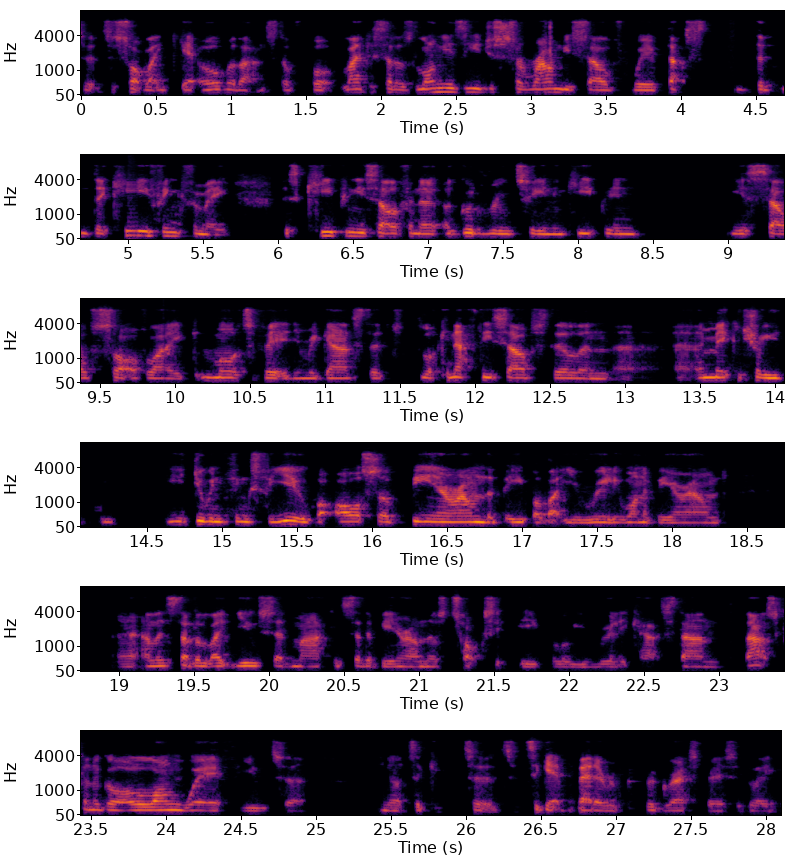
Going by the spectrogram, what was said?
to, to, sort of like get over that and stuff. But like I said, as long as you just surround yourself with that's the, the key thing for me, is keeping yourself in a, a good routine and keeping yourself sort of like motivated in regards to looking after yourself still and uh, and making sure you you're doing things for you, but also being around the people that you really want to be around. Uh, and instead of like you said, Mark, instead of being around those toxic people who you really can't stand, that's going to go a long way for you to, you know, to to to get better and progress, basically.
